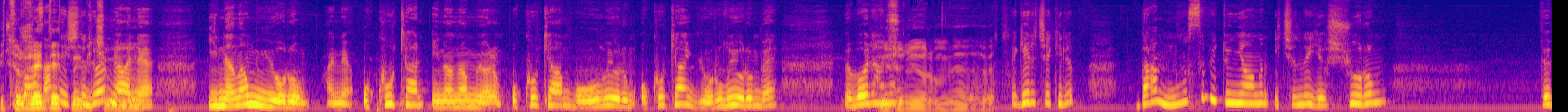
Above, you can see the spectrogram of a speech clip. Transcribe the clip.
bir tür reddetme işte biçimi ya mi hani inanamıyorum. Hani okurken inanamıyorum, okurken boğuluyorum, okurken yoruluyorum ve ve böyle hani Üzülüyorum ve evet. ve geri çekilip ben nasıl bir dünyanın içinde yaşıyorum ve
